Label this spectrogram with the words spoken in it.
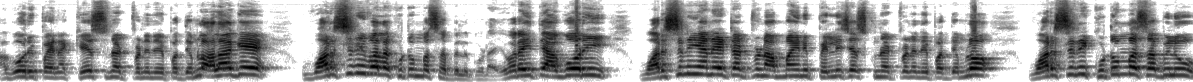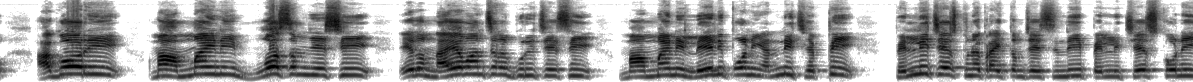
అఘోరి పైన కేసు ఉన్నటువంటి కేసున్నటువంటి నేపథ్యంలో అలాగే వర్షిని వాళ్ళ కుటుంబ సభ్యులు కూడా. ఎవరైతే అఘోరి వర్షిని అనేటటువంటి అమ్మాయిని పెళ్ళి చేసుకున్నటువంటి నేపథ్యంలో వర్షిని కుటుంబ సభ్యులు అఘోరి మా అమ్మాయిని మోసం చేసి ఏదో నయవంచనకు గురి చేసి మా అమ్మాయిని లేనిపోని అన్నీ చెప్పి పెళ్ళి చేసుకునే ప్రయత్నం చేసింది. పెళ్ళి చేసుకొని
